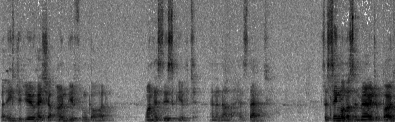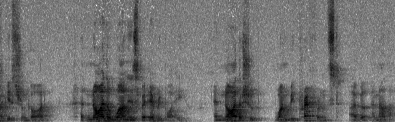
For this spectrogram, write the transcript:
but each of you has your own gift from God. One has this gift, and another has that. So, singleness and marriage are both gifts from God. Neither one is for everybody, and neither should one be preferenced over another.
